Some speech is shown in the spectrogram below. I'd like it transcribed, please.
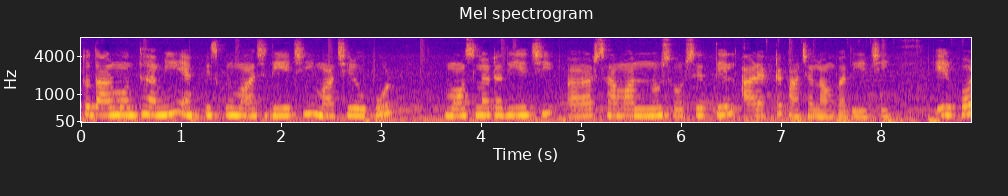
তো তার মধ্যে আমি এক পিস করে মাছ দিয়েছি। মাছের ওপর মশলাটা দিয়েছি আর সামান্য সর্ষের তেল আর একটা কাঁচা লঙ্কা দিয়েছি। এরপর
